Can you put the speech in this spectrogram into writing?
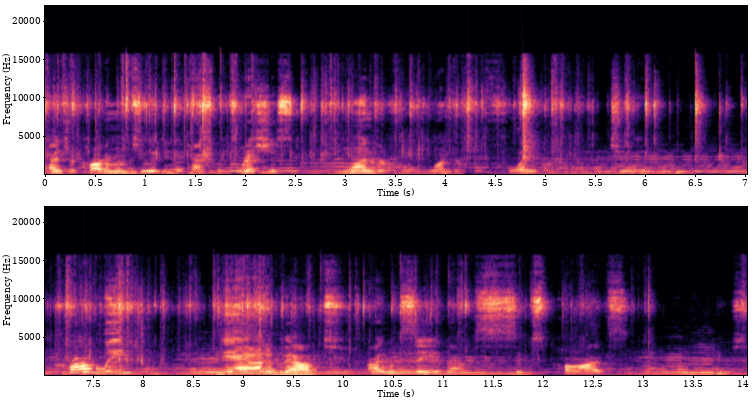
add your cardamom to it, and it has the freshest, wonderful, wonderful flavor to it. Probably add about, I would say about six pods. There's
